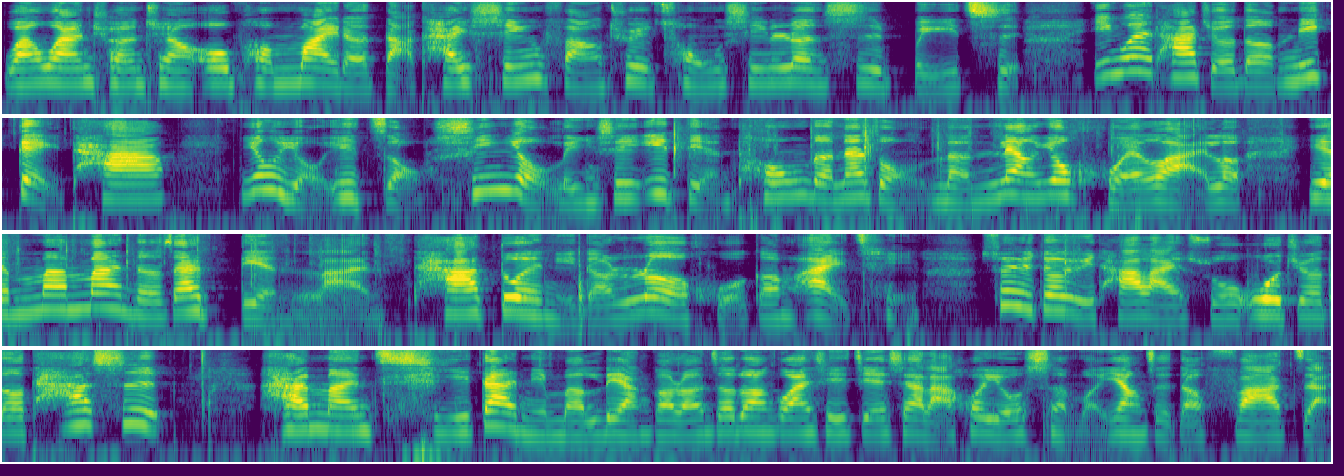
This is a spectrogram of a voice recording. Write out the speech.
完完全全 open mind 的打开心房去重新认识彼此，因为他觉得你给他又有一种心有灵犀一点通的那种能量又回来了，也慢慢的在点燃他对你的热火跟爱情，所以对于他来说，我觉得他是。还蛮期待你们两个人这段关系接下来会有什么样子的发展。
